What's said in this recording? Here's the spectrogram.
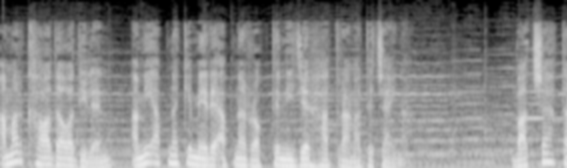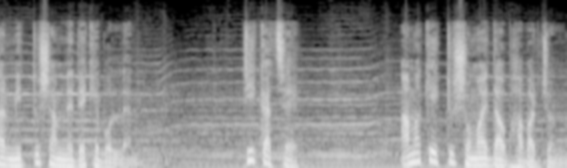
আমার খাওয়া দাওয়া দিলেন, আমি আপনাকে মেরে আপনার রক্তে নিজের হাত রাঙাতে চাই না। বাদশাহ তার মৃত্যু সামনে দেখে বললেন, ঠিক আছে। আমাকে একটু সময় দাও ভাবার জন্য।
